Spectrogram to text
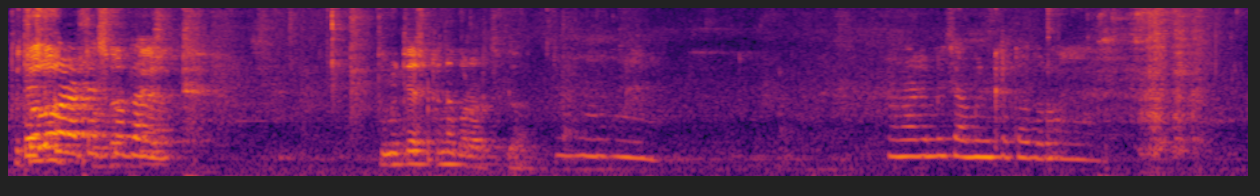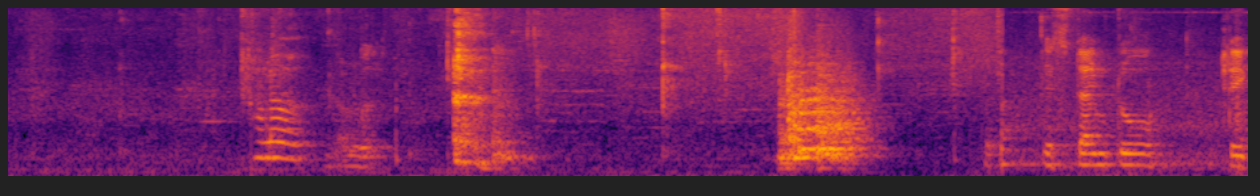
তো চলো করো, taste করতে তুমি টেস্ট না করার ছিল আমার এমনি চাউমিন খেতে হবে। Hello it's time to take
